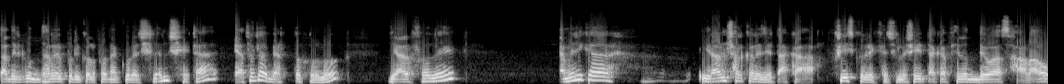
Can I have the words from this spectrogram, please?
তাদেরকে উদ্ধারের পরিকল্পনা করেছিলেন। সেটা এতটা ব্যর্থ হলো, যার ফলে আমেরিকা ইরান সরকারের যে টাকা ফ্রিজ করে রেখেছিল, সেই টাকা ফেরত দেওয়া ছাড়াও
